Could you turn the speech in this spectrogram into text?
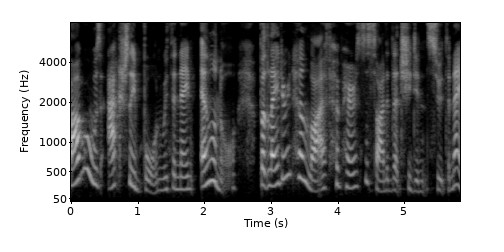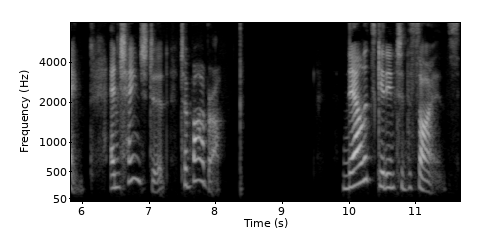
Barbara was actually born with the name Eleanor, but later in her life her parents decided that she didn't suit the name and changed it to Barbara. Now let's get into the science.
